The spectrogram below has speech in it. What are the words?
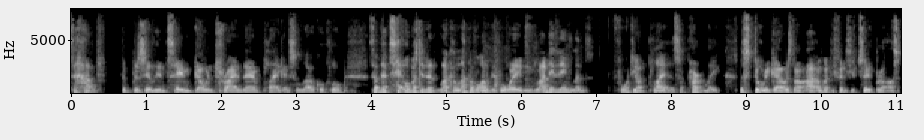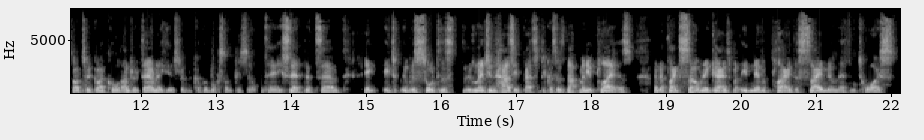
to have the Brazilian team go and train there and play against a local club. So they t- almost did it like a lap of honour before they even landed in England. 40 odd players. Apparently, the story goes, that I haven't got definitive truth, but I spoke to a guy called Andrew Downie who's written a couple of books on Brazil. He said that um, it, it, it, was sort of the legend has it that's because there's that many players and they played so many games, but they never played the same 11 twice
